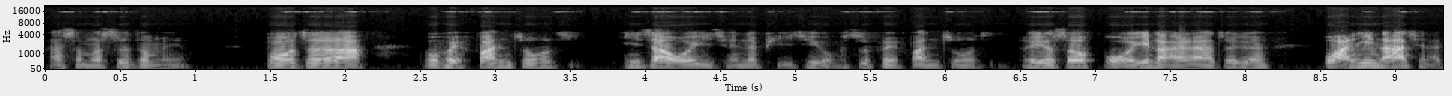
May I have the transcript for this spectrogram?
啊，什么事都没有。否则啊，我会翻桌子。依照我以前的脾气，我是会翻桌子。所以有时候火一来了，这个碗一拿起来，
